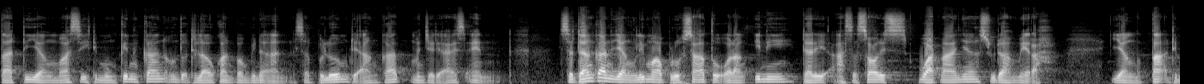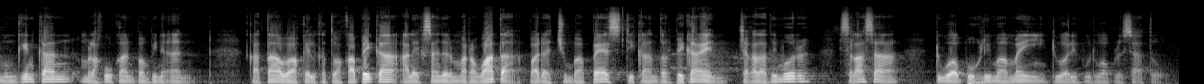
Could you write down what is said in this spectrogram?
tadi yang masih dimungkinkan untuk dilakukan pembinaan sebelum diangkat menjadi ASN. Sedangkan yang 51 orang ini dari aksesoris warnanya sudah merah yang tak dimungkinkan melakukan pembinaan. Kata Wakil Ketua KPK Alexander Marwata pada jumpa pers di kantor BKN Jakarta Timur Selasa 25 Mei 2021.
